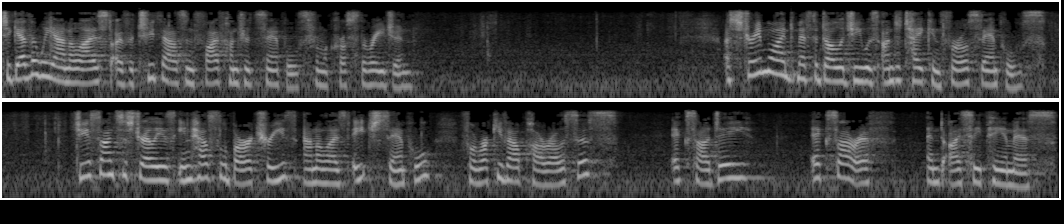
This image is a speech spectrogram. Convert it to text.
Together we analysed over 2,500 samples from across the region. A streamlined methodology was undertaken for all samples. Geoscience Australia's in-house laboratories analysed each sample for Rock-Eval pyrolysis, XRD, XRF and ICP-MS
